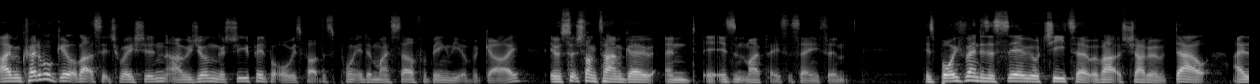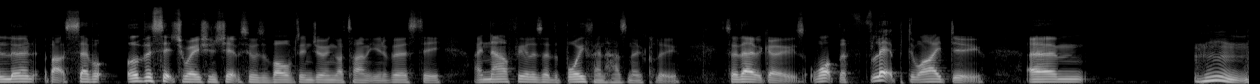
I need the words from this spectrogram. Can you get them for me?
I have incredible guilt about the situation. I was young and stupid, but always felt disappointed in myself for being the other guy. It was such a long time ago, and it isn't my place to say anything. His boyfriend is a serial cheater without a shadow of doubt. I learned about several other situationships he was involved in during our time at university. I now feel as though the boyfriend has no clue. So there it goes. What the flip do I do? Um, hmm.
